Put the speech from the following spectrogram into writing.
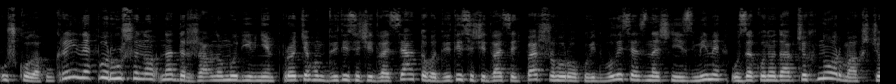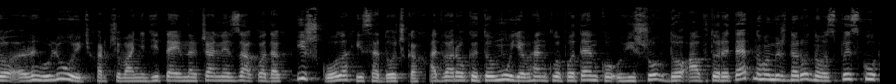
у школах України порушено на державному рівні. Протягом 2020-2021 року відбулися значні зміни у законодавчих нормах, що регулюють харчування дітей в навчальних закладах і школах і садочках. А два роки тому Євген Клопотенко увійшов до авторитетного міжнародного списку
